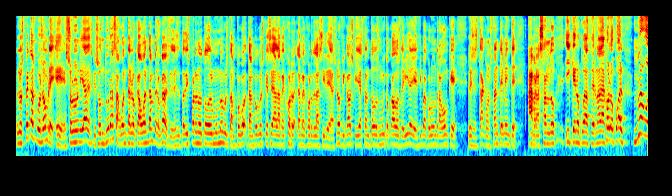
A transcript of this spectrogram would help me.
los pecas, pues hombre, eh, son unidades que son duras, aguantan lo que aguantan, pero claro, si les está disparando todo el mundo, pues tampoco, tampoco es que sea la mejor, la mejor de las ideas, ¿no? Fijaos que ya están todos muy tocados de vida y encima con un dragón que les está constantemente abrasando y que no puede hacer nada, con lo cual, nuevo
